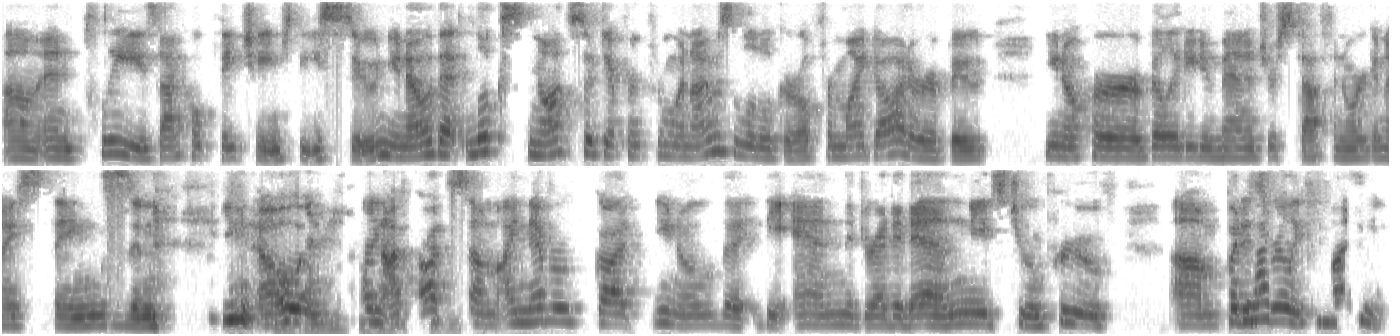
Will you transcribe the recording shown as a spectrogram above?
um, and please, I hope they change these soon. You know, that looks not so different from when I was a little girl, from my daughter about, you know, her ability to manage her stuff and organize things and, you know, and, and I've got some, I never got, you know, the, the N, the dreaded N needs to improve. Um, but it's really funny.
